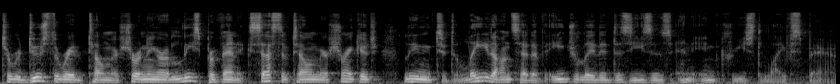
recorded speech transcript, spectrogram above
to reduce the rate of telomere shortening, or at least prevent excessive telomere shrinkage, leading to delayed onset of age-related diseases and increased lifespan.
